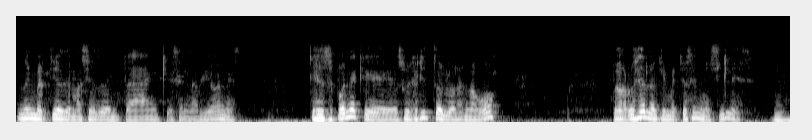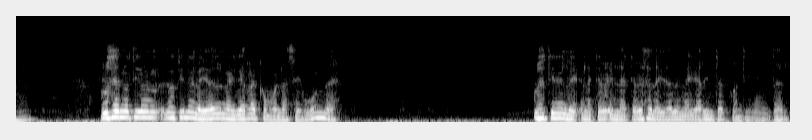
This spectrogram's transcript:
no ha invertido demasiado en tanques, en aviones. Que se supone que su ejército lo renovó. Pero Rusia lo que invirtió es en misiles. Ujú. Rusia no tiene, no tiene la idea de una guerra como la segunda. Rusia tiene la- en, la, cabe- en la cabeza la idea de una guerra intercontinental.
